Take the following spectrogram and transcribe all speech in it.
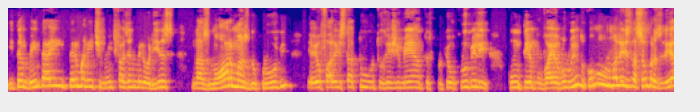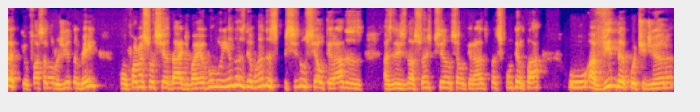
e também está permanentemente fazendo melhorias nas normas do clube. E aí eu falo estatuto, regimentos, porque o clube ele com o tempo vai evoluindo, como numa legislação brasileira, que eu faço analogia também, conforme a sociedade vai evoluindo, as demandas precisam ser alteradas, as, legislações precisam ser alteradas para se contemplar o, a vida cotidiana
